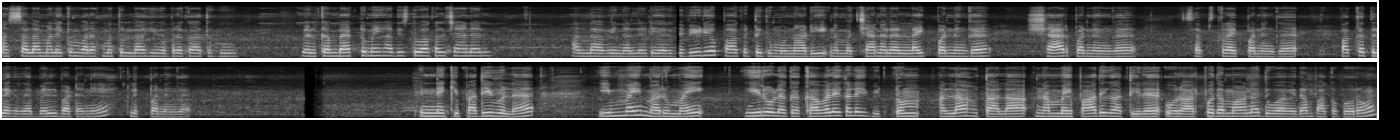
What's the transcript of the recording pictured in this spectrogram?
அஸ்லாம் அலைக்கும் வரமத்துல்லாஹி வபரகாத்துஹு வெல்கம் பேக் டு மை ஹதீஸ் துவாக்கல் சேனல் அல்லாவே நல்லடியார். இந்த வீடியோ பார்க்கறதுக்கு முன்னாடி நம்ம சேனலை லைக் பண்ணுங்கள் ஷேர் பண்ணுங்கள் சப்ஸ்கிரைப் பண்ணுங்கள் பக்கத்தில் இருக்கிற பெல் பட்டனையே கிளிக் பண்ணுங்கள் இன்னைக்கு பதிவில் இம்மை மறுமை ஈருலக கவலைகளை விட்டும் அல்லாஹு தாலா நம்மை பாதுகாத்திட ஒரு அற்புதமான துவாவை தான் பார்க்க போகிறோம்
